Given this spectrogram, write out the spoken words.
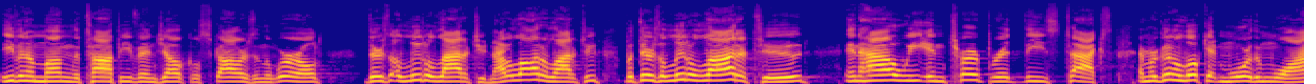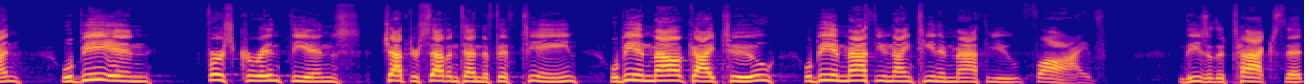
even among the top evangelical scholars in the world, there's a little latitude, not a lot of latitude, but there's a little latitude in how we interpret these texts. And we're going to look at more than one. We'll be in 1 Corinthians chapter 7, 10 to 15. We'll be in Malachi 2. We'll be in Matthew 19 and Matthew 5. These are the texts that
